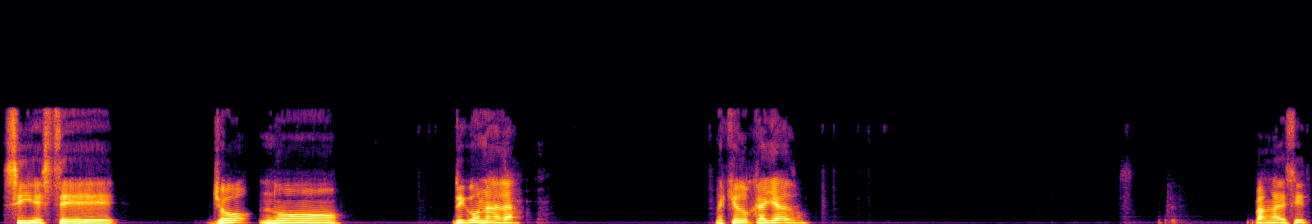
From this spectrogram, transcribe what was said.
si este yo no digo nada, me quedo callado. Van a decir,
